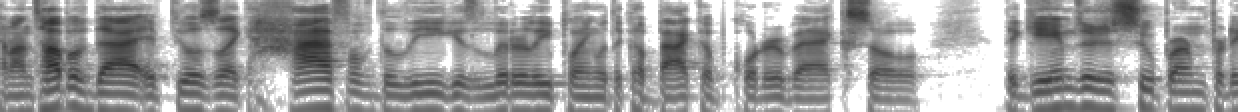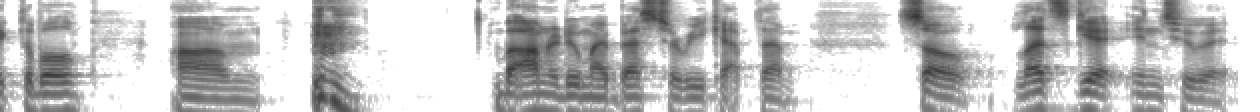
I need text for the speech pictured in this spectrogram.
And on top of that, it feels like half of the league is literally playing with like a backup quarterback. So the games are just super unpredictable. Um, but I'm going to do my best to recap them. So let's get into it.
